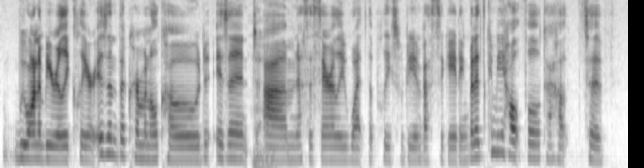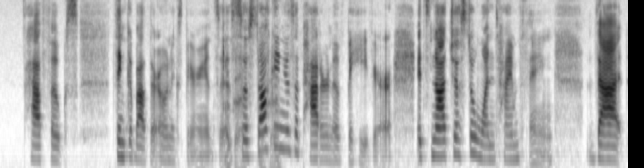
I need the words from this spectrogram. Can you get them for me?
We want to be really clear. Isn't the criminal code? Isn't mm-hmm. um, necessarily what the police would be investigating, but it can be helpful to help to have folks think about their own experiences. Okay, so, stalking okay. is a pattern of behavior. It's not just a one time thing that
